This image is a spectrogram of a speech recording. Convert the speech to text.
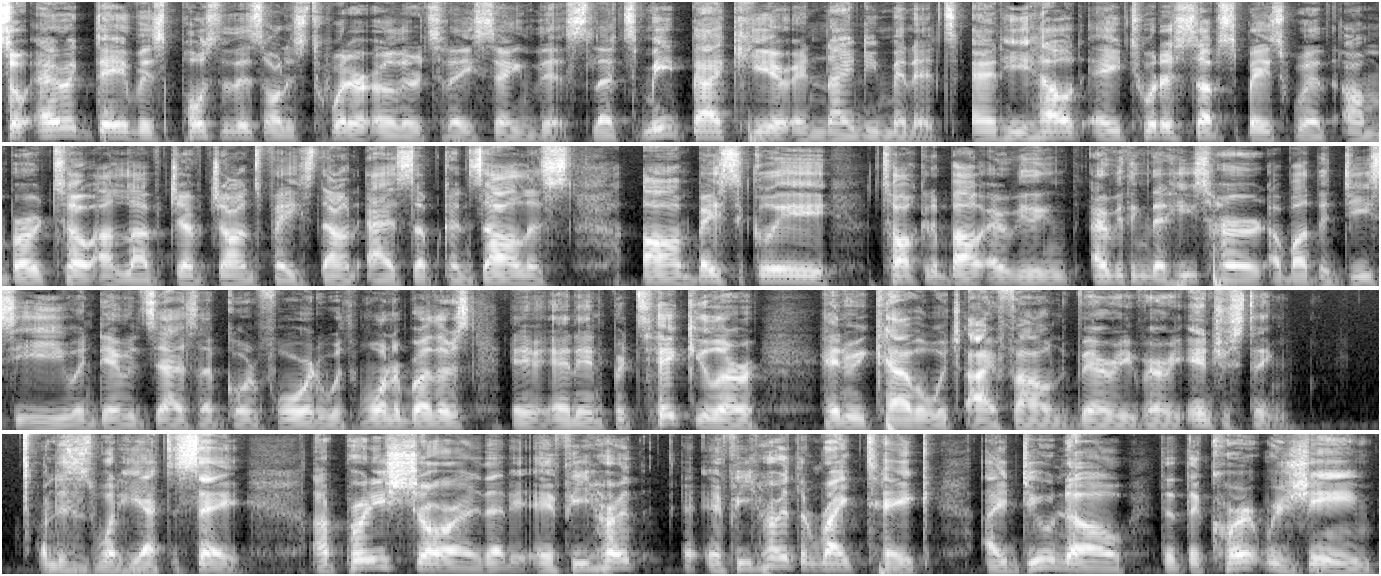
So Erik Davis posted this on his Twitter earlier today saying this, let's meet back here in 90 minutes. And he held a Twitter subspace with Umberto, I love Geoff Johns face down as Sub Gonzalez, um, basically talking about everything everything that he's heard about the DCEU and David Zaslav going forward with Warner Brothers, and, and in particular, Henry Cavill, which I found very, very interesting and this is what he had to say. I'm pretty sure that if he heard if he heard the right take, I do know that the current regime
